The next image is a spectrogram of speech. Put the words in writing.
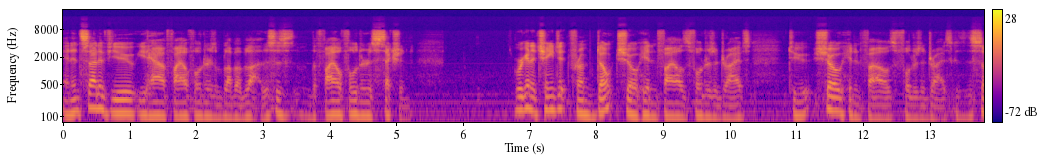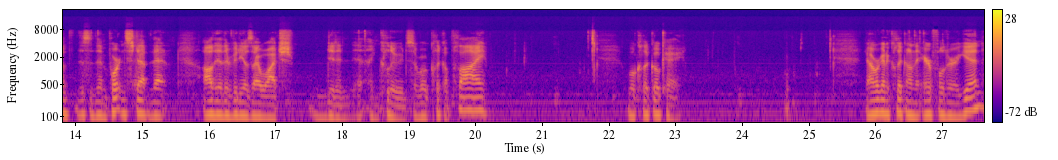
And inside of view you have file folders and blah blah blah. This is the file folders section. We're going to change it from don't show hidden files folders or drives to show hidden files, folders, and drives because this, this is the important step that all the other videos I watch didn't uh, include. So we'll click apply. We'll click OK. Now we're going to click on the air folder again.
